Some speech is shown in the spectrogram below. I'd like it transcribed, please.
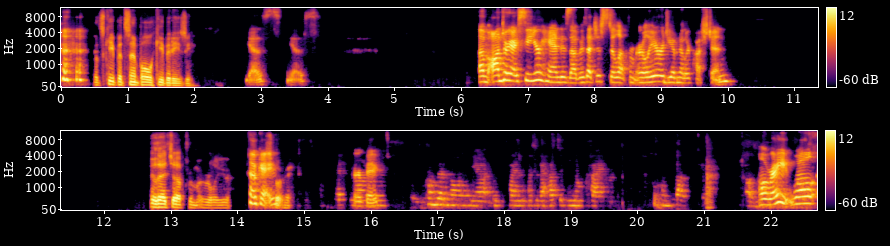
so. let's keep it simple, keep it easy. Yes, yes. Um, Andre, I see your hand is up. Is that just still up from earlier or do you have another question? No, that's up from earlier. Okay, Sorry. perfect. Komplett neu, ja, und kein, also da hatte die noch keinen Kontakt. All right. Well,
